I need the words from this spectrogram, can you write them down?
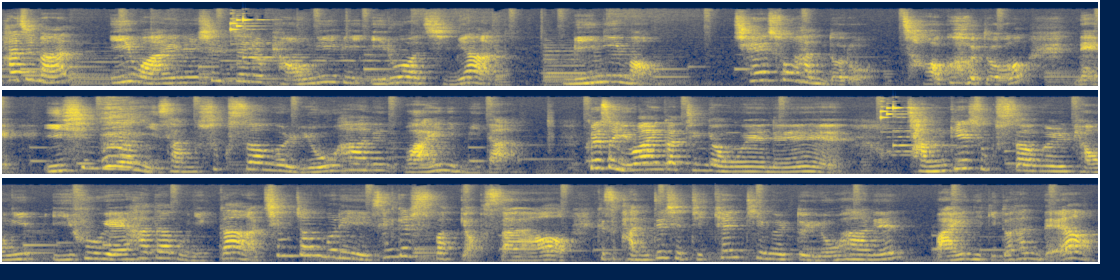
하지만 이 와인은 실제로 병입이 이루어지면 미니멈 최소한도로 적어도 네 20년 이상 숙성을 요하는 와인입니다. 그래서 이 와인 같은 경우에는 장기 숙성을 병입 이후에 하다 보니까 침전물이 생길 수밖에 없어요. 그래서 반드시 디캔팅을 또 요하는 와인이기도 한데요.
